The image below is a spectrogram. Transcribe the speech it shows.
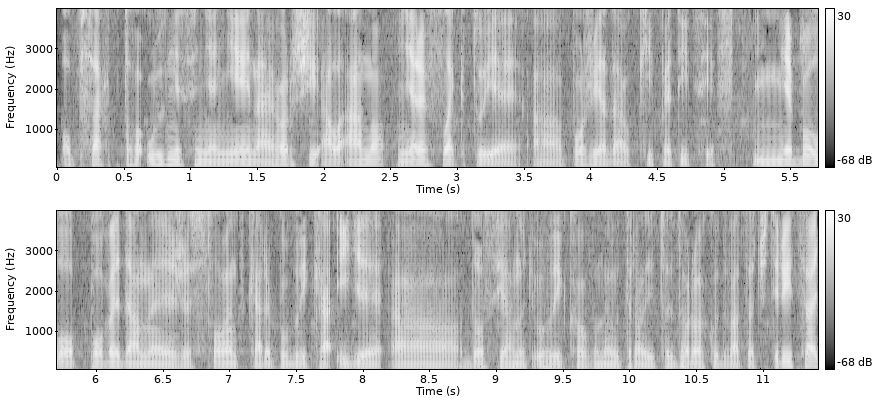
Obsah toho uznesenia nie je najhorší, ale áno, nereflektuje požiadavky petície. Nebolo po povedané, že Slovenská republika ide dosiahnuť uhlíkovú neutralitu do roku 2040.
